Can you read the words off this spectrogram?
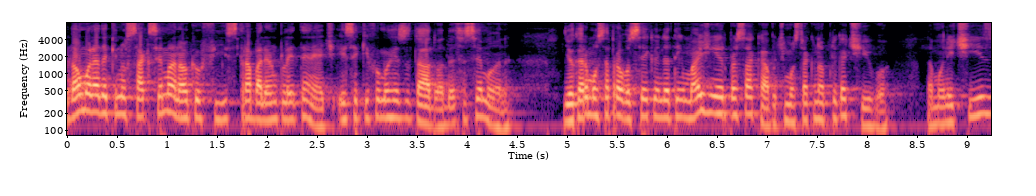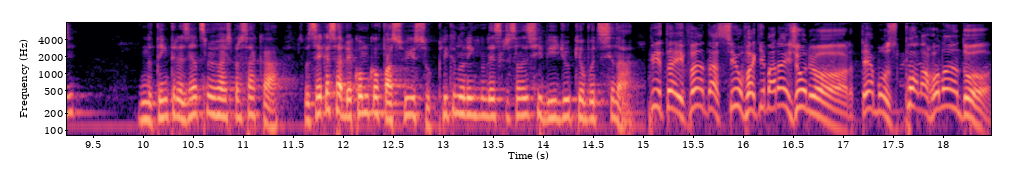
Dá uma olhada aqui no saque semanal que eu fiz trabalhando pela internet. Esse aqui foi o meu resultado, ó, dessa semana. E eu quero mostrar pra você que eu ainda tenho mais dinheiro pra sacar. Vou te mostrar aqui no aplicativo, ó, da Monetize. Ainda tem 300 mil reais pra sacar. Se você quer saber como que eu faço isso, clique no link na descrição desse vídeo que eu vou te ensinar. Pita Ivan da Silva Guimarães Júnior. Temos bola rolando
